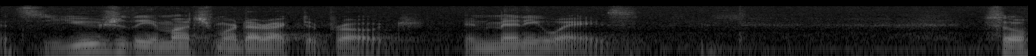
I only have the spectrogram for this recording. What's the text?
It's usually a much more direct approach in many ways. So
